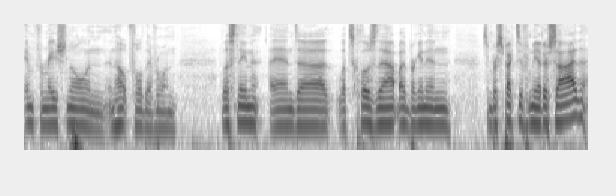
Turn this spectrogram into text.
informational and, and, helpful to everyone listening. And uh, let's close that out by bringing in some perspective from the other side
